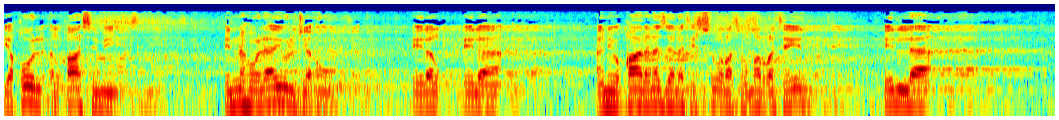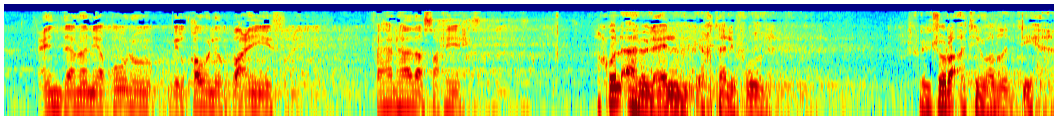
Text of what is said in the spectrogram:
يقول القاسمي إنه لا يلجأ إلى إلى أن يقال نزلت السورة مرتين إلا عند من يقول بالقول الضعيف فهل هذا صحيح؟ يقول أهل العلم يختلفون في الجرأة وضدها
